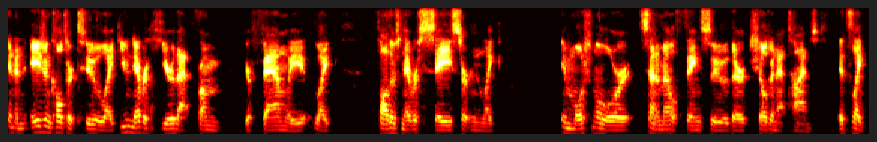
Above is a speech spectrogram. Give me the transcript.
in an Asian culture too, like you never hear that from your family. Like fathers never say certain like emotional or sentimental things to their children at times. It's like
